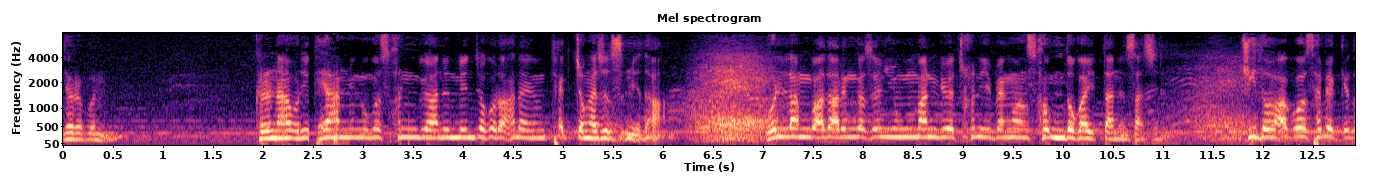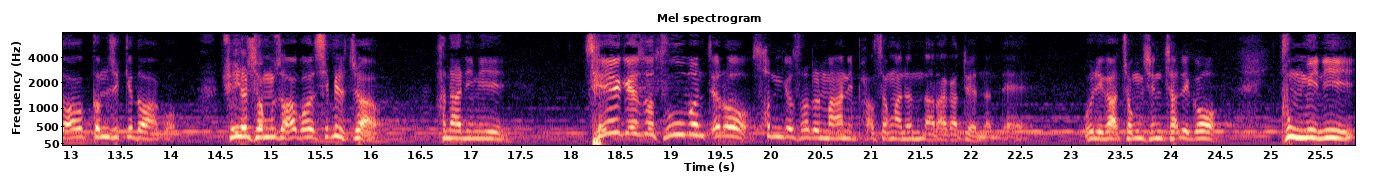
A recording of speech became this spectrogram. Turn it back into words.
여러분, 그러나 우리 대한민국은 선교하는 민족으로 하나님 택정하셨습니다. 월남과 다른 것은 6만 교회 1200원 성도가 있다는 사실. 기도하고 새벽 기도하고 금식 기도하고 주일 성수하고 11조하고 하나님이 세계에서 두 번째로 선교사를 많이 파송하는 나라가 됐는데 우리가 정신 차리고 국민이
